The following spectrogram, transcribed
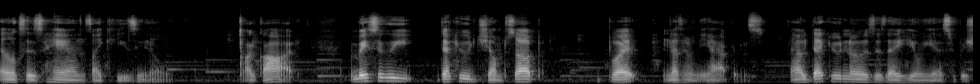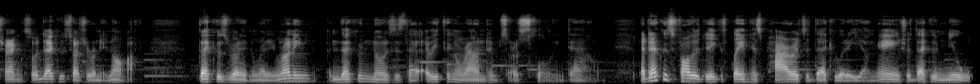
and looks at his hands like he's, you know, a god. And basically, Deku jumps up, but nothing really happens. Now, Deku notices that he only has super strength, so Deku starts running off. Deku's running, running, running, and Deku notices that everything around him starts slowing down. Now, Deku's father did explain his powers to Deku at a young age, so Deku knew,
